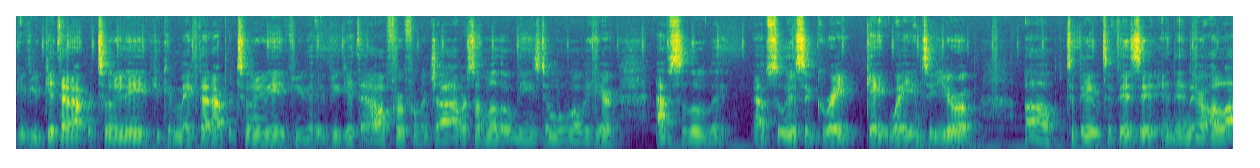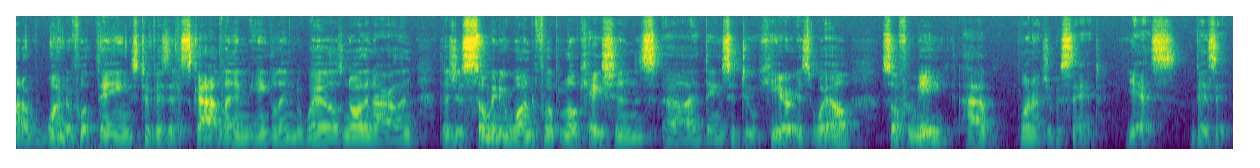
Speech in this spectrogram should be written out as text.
if you get that opportunity, if you can make that opportunity, if you if you get that offer from a job or some other means to move over here, absolutely, absolutely, it's a great gateway into Europe uh, to be able to visit. And then there are a lot of wonderful things to visit in Scotland, England, Wales, Northern Ireland. There's just so many wonderful locations uh, and things to do here as well. So for me, I 100% yes, visit.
